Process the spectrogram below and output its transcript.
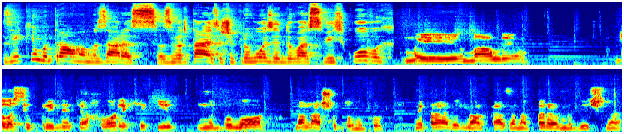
З якими травмами зараз звертаються чи привозять до вас військових? Ми мали досвід прийняття хворих, які не було, на нашу думку, неправильно оказана перемедична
